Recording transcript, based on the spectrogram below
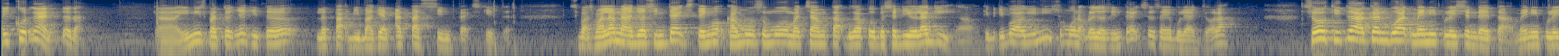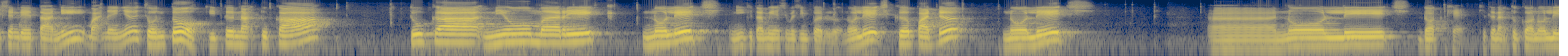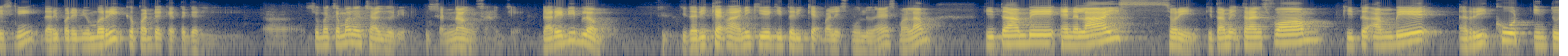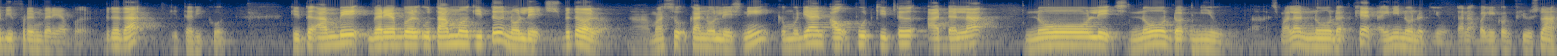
record kan? Betul tak? Ha, ini sepatutnya kita letak di bahagian atas sinteks kita. Sebab semalam nak ajar sinteks, tengok kamu semua macam tak berapa bersedia lagi. Ha, tiba-tiba hari ni semua nak belajar sinteks, so saya boleh ajar lah. So, kita akan buat manipulation data. Manipulation data ni maknanya contoh kita nak tukar tukar numeric knowledge. Ni kita ambil yang simple-simple dulu. Knowledge kepada knowledge uh, knowledge.cat. Kita nak tukar knowledge ni daripada numeric kepada kategori. Uh, so macam mana cara dia? Senang saja. Dah ready belum? Kita recap lah. Ni kira kita recap balik semula eh semalam. Kita ambil analyze, sorry, kita ambil transform, kita ambil recode into different variable. Betul tak? Kita recode. Kita ambil variable utama kita knowledge. Betul? Ha, masukkan knowledge ni. Kemudian output kita adalah knowledge no.new. Ha, semalam no.cat, hari ni no.new. Tak nak bagi confuse lah.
